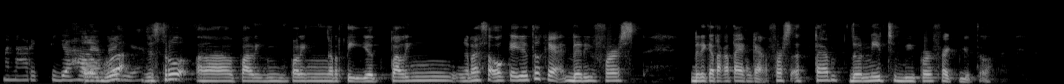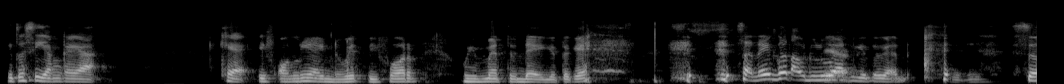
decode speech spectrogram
menarik tiga hal Kalau yang gue tadi ya justru uh, paling paling ngerti gitu, paling ngerasa oke nya tuh kayak dari first dari kata-kata yang kayak first attempt don't need to be perfect gitu. Itu sih yang kayak kayak if only I knew it before we met today gitu kayak. Seandainya gue tahu duluan gitu kan. So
